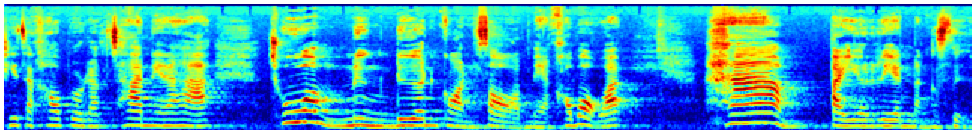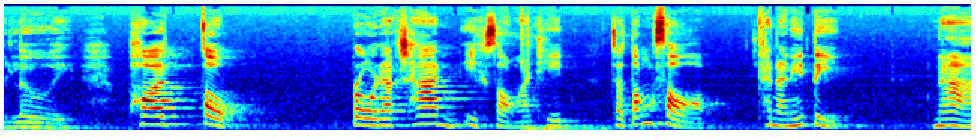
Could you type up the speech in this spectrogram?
ที่จะเข้าโปรดักชันเนี่ยนะคะ ช่วง 1 เดือนก่อนสอบเนี่ยเขาบอกว่าห้ามไปเรียนหนังสือเลย พอจบโปรดักชันอีก 2 อาทิตย์จะต้องสอบคณะนิติ นะคะ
